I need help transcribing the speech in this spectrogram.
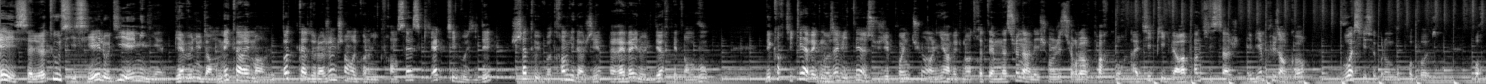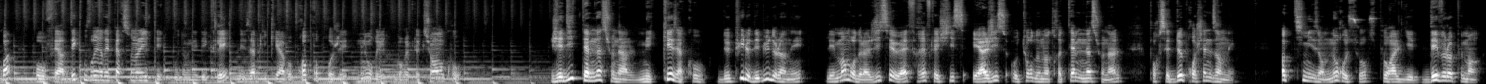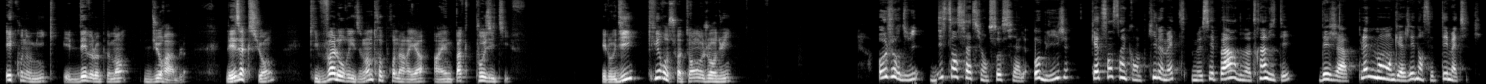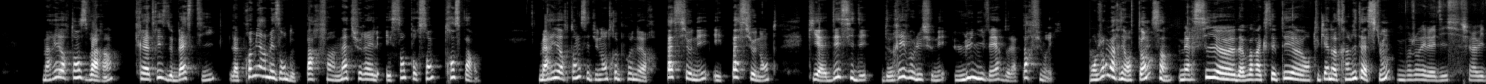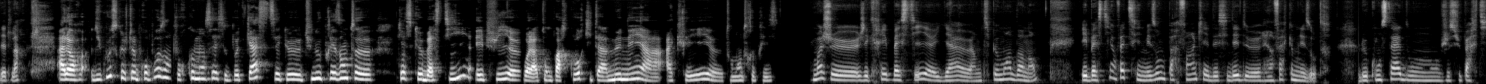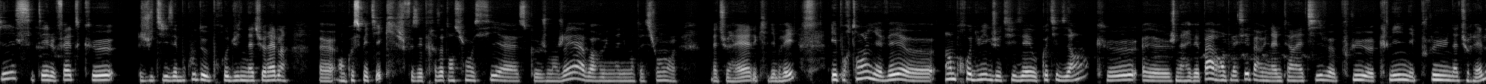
Hey, salut à tous, ici Elodie et Emilienne. Bienvenue dans Mais Carrément, le podcast de la Jeune Chambre économique française qui active vos idées, chatouille votre envie d'agir réveille le leader qui est en vous. Décortiquer avec nos invités un sujet pointu en lien avec notre thème national, échanger sur leur parcours atypique, leur apprentissage et bien plus encore, voici ce que l'on vous propose. Pourquoi? Pour vous faire découvrir des personnalités, vous donner des clés, les appliquer à vos propres projets, nourrir vos réflexions en cours. J'ai dit thème national, mais qu'est-ce Depuis le début de l'année, les membres de la JCEF réfléchissent et agissent autour de notre thème national pour ces deux prochaines années. Optimisons nos ressources pour allier développement économique et développement durable. Les actions qui valorisent l'entrepreneuriat à impact positif. Elodie, qui reçoit-on aujourd'hui? Aujourd'hui, distanciation sociale oblige, 450 km me séparent de notre invité, déjà pleinement engagée dans cette thématique. Marie-Hortense Varin, créatrice de Bastille, la première maison de parfums naturels et 100% transparents. Marie-Hortense est une entrepreneure passionnée et passionnante qui a décidé de révolutionner l'univers de la parfumerie. Bonjour Marie-Hortense, merci euh, d'avoir accepté euh, en tout cas notre invitation. Bonjour Elodie, je suis ravie d'être là. Alors du coup ce que je te propose pour commencer ce podcast c'est que tu nous présentes euh, qu'est-ce que Bastille et puis voilà ton parcours qui t'a mené à, créer ton entreprise. Moi j'ai créé Bastille il y a un petit peu moins d'un an et Bastille en fait c'est une maison de parfum qui a décidé de rien faire comme les autres. Le constat dont je suis partie c'était le fait que j'utilisais beaucoup de produits naturels euh, en cosmétique. Je faisais très attention aussi à ce que je mangeais, à avoir une alimentation euh, naturelle, équilibrée. Et pourtant, il y avait euh, un produit que j'utilisais au quotidien que je n'arrivais pas à remplacer par une alternative plus clean et plus naturelle.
